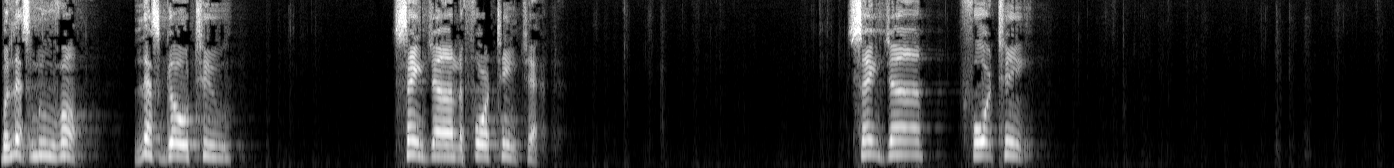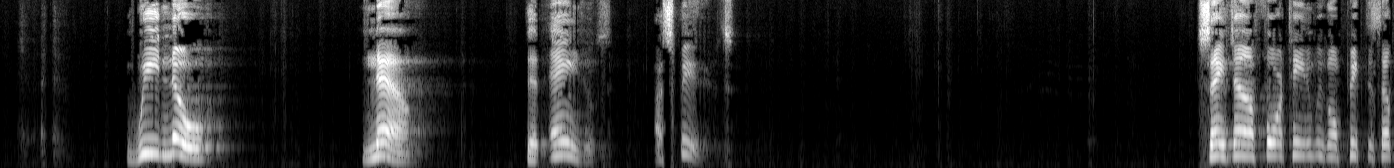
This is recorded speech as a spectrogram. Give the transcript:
But let's move on. Let's go to St. John, the 14th chapter. St. John 14. We know now that angels are spirits. St. John 14, we're going to pick this up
